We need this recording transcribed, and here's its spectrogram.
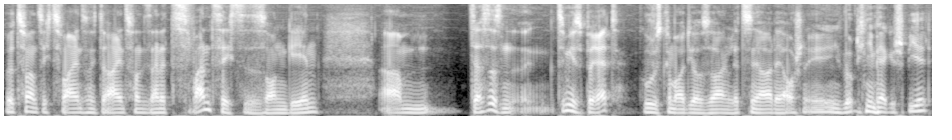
wird 2022, 2023 seine 20. Saison gehen. Ähm, das ist ein, ein ziemliches Brett. Gut, das kann man auch sagen. Letzten Jahr hat er auch schon wirklich nicht mehr gespielt.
